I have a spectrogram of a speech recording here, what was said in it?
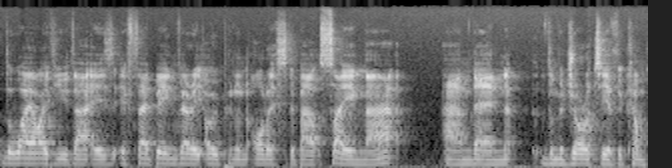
the way I view that is if they're being very open and honest about saying that, and then the majority of the com-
